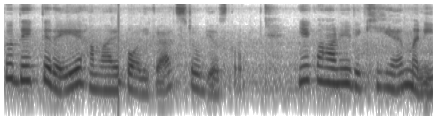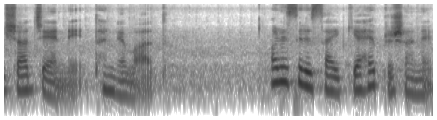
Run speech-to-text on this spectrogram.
तो देखते रहिए हमारे पॉलीग्राफ स्टूडियोज़ को। ये कहानी लिखी है मनीषा जैन ने। धन्यवाद। और इसे रिसाइड किया है प्रशांत ने।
